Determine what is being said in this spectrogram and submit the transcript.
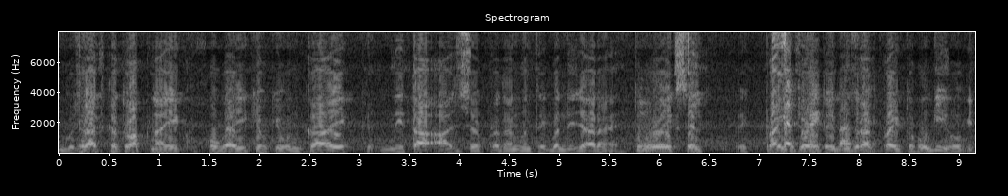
गुजरात का तो अपना एक होगा ही क्योंकि उनका एक नेता आज प्रधानमंत्री बनने जा रहा है। तो वो एक सेल्फ एक प्राइड जो होते हैं गुजरात प्राइड तो होगी ही होगी।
